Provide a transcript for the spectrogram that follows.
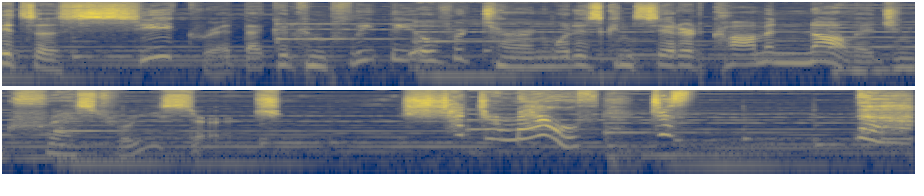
it's a secret that could completely overturn what is considered common knowledge in Crest research. Shut your mouth! Just. Ah.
